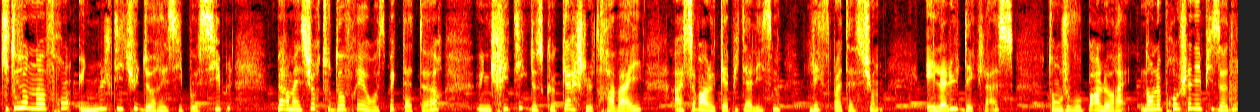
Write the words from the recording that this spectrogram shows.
qui, tout en offrant une multitude de récits possibles, permet surtout d'offrir aux spectateurs une critique de ce que cache le travail, à savoir le capitalisme, l'exploitation et la lutte des classes, dont je vous parlerai dans le prochain épisode.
